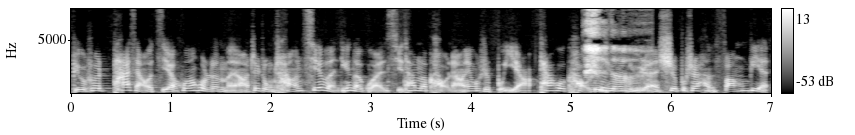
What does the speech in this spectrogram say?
比如说他想要结婚或者怎么样，这种长期稳定的关系，他们的考量又是不一样。他会考虑这个女人是不是很方便，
